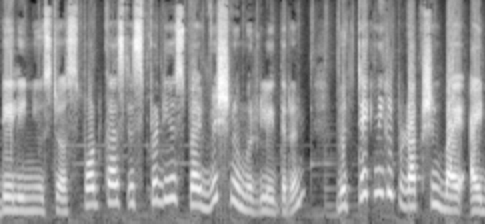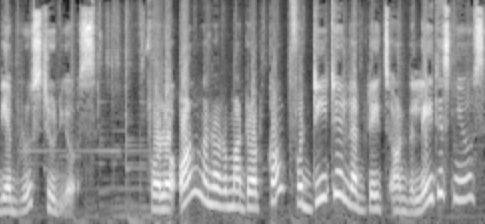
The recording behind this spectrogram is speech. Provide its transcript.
Daily News Dose podcast is produced by Vishnu Muralidharan with technical production by Idea Brew Studios. Follow on manorama.com for detailed updates on the latest news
